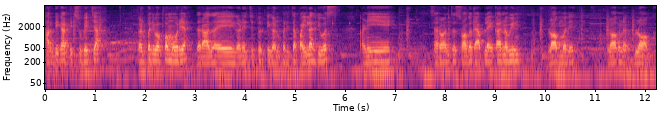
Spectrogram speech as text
हार्दिक हार्दिक शुभेच्छा. गणपती बाप्पा मोर्या. तर आज आहे गणेश चतुर्थी गणपतीचा पहिलाच दिवस. आणि सर्वांचं स्वागत आहे आपल्या एका नवीन ब्लॉगमध्ये ब्लॉग न ब्लॉग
